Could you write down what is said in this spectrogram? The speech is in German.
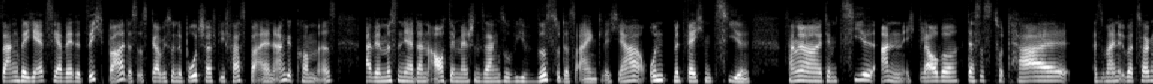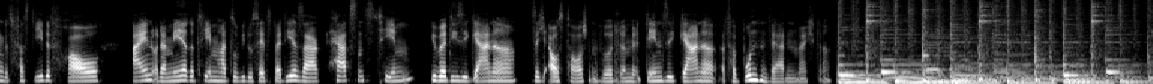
sagen wir jetzt, ja, werdet sichtbar. Das ist, glaube ich, so eine Botschaft, die fast bei allen angekommen ist. Aber wir müssen ja dann auch den Menschen sagen, so wie wirst du das eigentlich, ja? Und mit welchem Ziel? Fangen wir mal mit dem Ziel an. Ich glaube, das ist total, also meine Überzeugung, dass fast jede Frau ein oder mehrere Themen hat, so wie du es jetzt bei dir sagst, Herzensthemen, über die sie gerne sich austauschen würde, mit denen sie gerne verbunden werden möchte.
